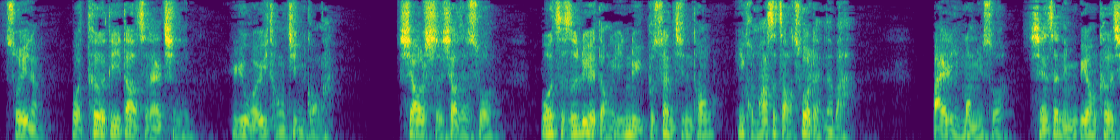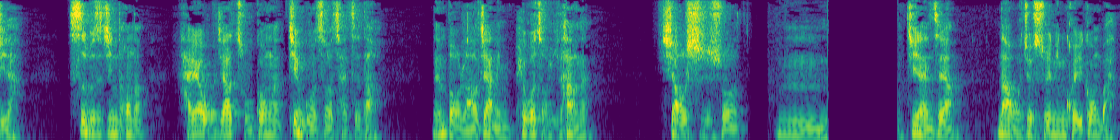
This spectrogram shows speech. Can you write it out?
所以呢，我特地到此来请您与我一同进宫啊。”萧史笑着说：“我只是略懂音律，不算精通，你恐怕是找错人了吧？”百里莫名说：“先生，您不用客气啊，是不是精通呢？还要我家主公呢见过之后才知道，能否劳驾您陪我走一趟呢？”萧史说：“嗯，既然这样，那我就随您回宫吧。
